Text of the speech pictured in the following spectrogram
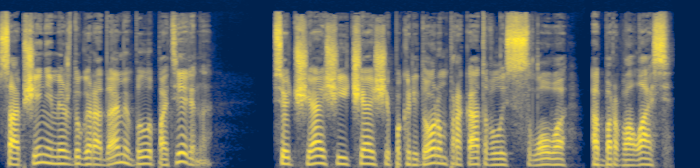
сообщение между городами было потеряно. Все чаще и чаще по коридорам прокатывалось слово «оборвалась».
